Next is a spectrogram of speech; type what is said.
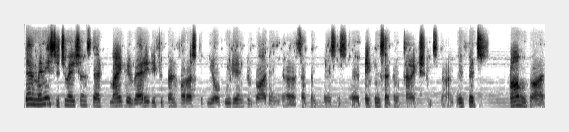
there are many situations that might be very difficult for us to be obedient to God in uh, certain places, uh, taking certain corrections. Now, if it's from God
